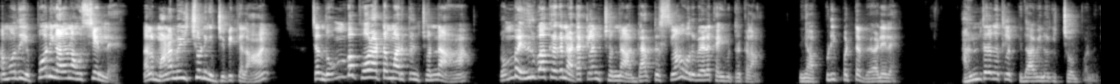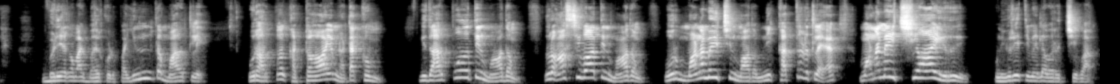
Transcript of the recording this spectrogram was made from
நம்ம வந்து எப்போ நீங்கள் அழணும் அவசியம் இல்லை. நல்ல மனமகிழ்ச்சியோடு நீங்கள் ஜெபிக்கலாம். சரி ரொம்ப போராட்டமாக இருக்குன்னு சொன்னால் ரொம்ப எதிர்பார்க்குறக்க நடக்கலன்னு சொன்னால் டாக்டர்ஸ்லாம் ஒரு வேளை கைவிட்டுருக்கலாம் நீங்கள் அப்படிப்பட்ட வேலையில் அந்தரங்கத்தில் பிதாவை நோக்கி சோம் பண்ணுங்க. வெளிரங்கமாய் பதில் கொடுப்பா இந்த மாதத்திலே ஒரு அற்புதம் கட்டாயம் நடக்கும். இது அற்புதத்தின் மாதம். ஒரு ஆசீர்வாதத்தின் மாதம். ஒரு மனமேழ்ச்சியின் மாதம். நீ கத்திரத்துல மனமேழ்ச்சியா இரு. உன் இதயத்தின் மேல வர செய்வார்.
